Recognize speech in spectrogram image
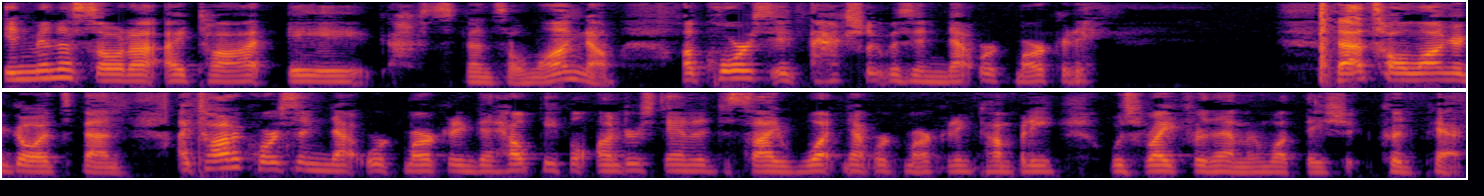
in Minnesota, I taught a, it's been so long now, a course, it actually was in network marketing. That's how long ago it's been. I taught a course in network marketing to help people understand and decide what network marketing company was right for them and what they should, could pick.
